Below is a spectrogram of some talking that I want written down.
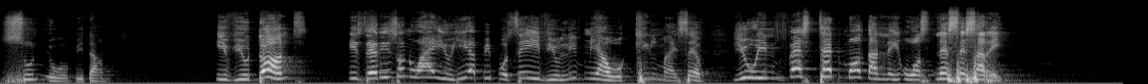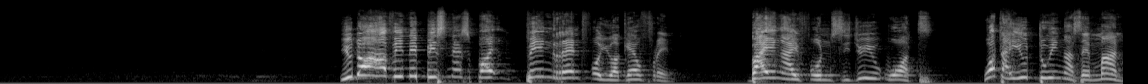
Soon you will be damned. If you don't, it's the reason why you hear people say, if you leave me, I will kill myself. You invested more than it was necessary. You don't have any business paying rent for your girlfriend, buying iPhones, do you what. What are you doing as a man?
